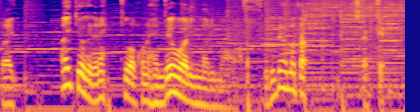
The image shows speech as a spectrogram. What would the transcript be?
さい。はいというわけでね今日はこの辺で終わりになります。それではまたしたっけ。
